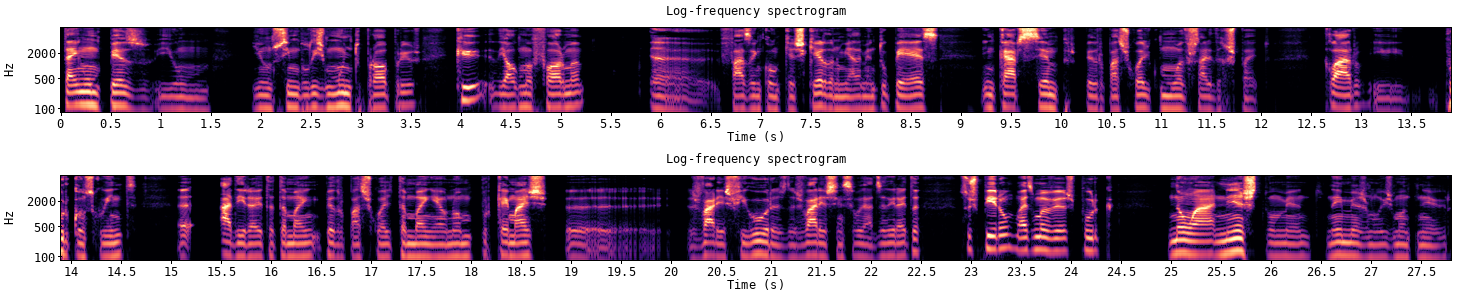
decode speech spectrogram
tem um peso e um, e um simbolismo muito próprios que, de alguma forma, uh, fazem com que a esquerda, nomeadamente o PS, encare sempre Pedro Passos Coelho como um adversário de respeito. Claro, e por conseguinte, uh, à direita também, Pedro Passos Coelho também é o nome por quem mais uh, as várias figuras das várias sensibilidades da direita suspiram, mais uma vez, porque não há neste momento, nem mesmo Luís Montenegro,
